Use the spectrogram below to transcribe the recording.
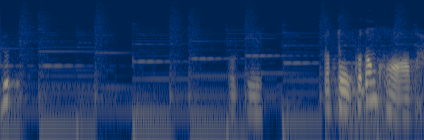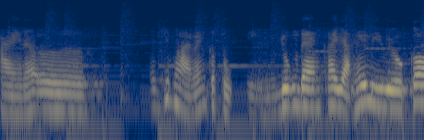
ฮึบโอเค กระตุกก็ต้องขออภัยนะ เออ ไอ้ที่ผ่านแม่งกระตุกจริง ยุงแดงใครอยากให้รีวิวก็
